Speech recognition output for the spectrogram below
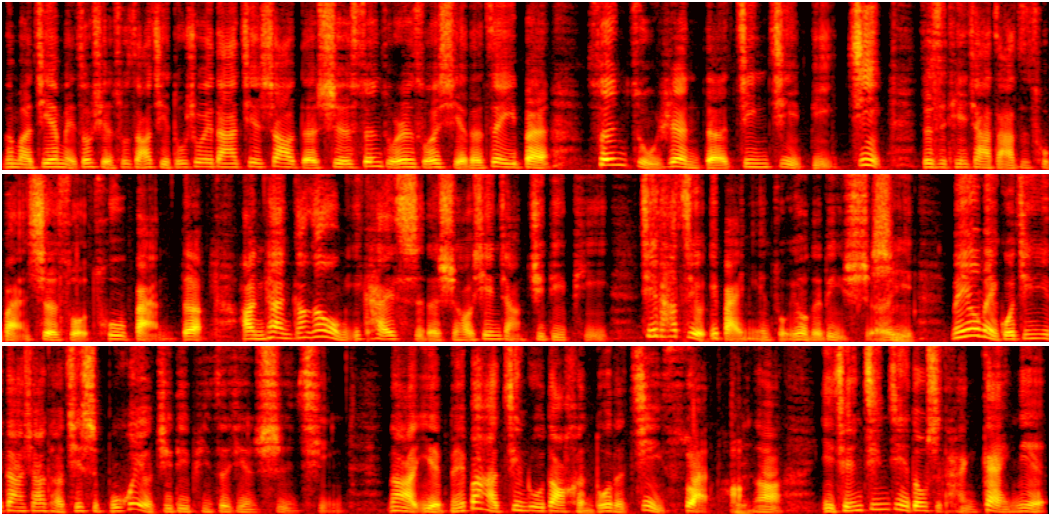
那么今天每周选书早起读书为大家介绍的是孙主任所写的这一本《孙主任的经济笔记》，这是天下杂志出版社所出版的。好，你看刚刚我们一开始的时候先讲 GDP，其实它只有一百年左右的历史而已。没有美国经济大萧条，其实不会有 GDP 这件事情，那也没办法进入到很多的计算哈。那以前经济都是谈概念，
